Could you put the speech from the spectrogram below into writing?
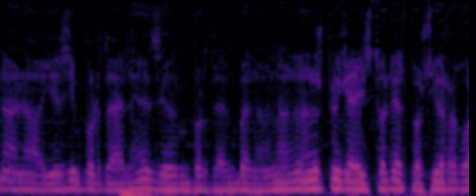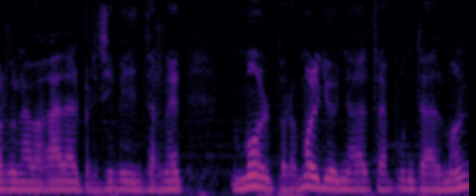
No, no, i és important, eh? és important. Bueno, no, no explicaré històries, però jo recordo una vegada al principi d'internet, molt, però molt lluny a l'altra punta del món,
